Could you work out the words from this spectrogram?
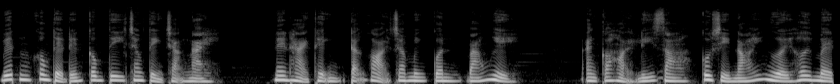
Biết không thể đến công ty trong tình trạng này nên Hải Thịnh đã gọi cho Minh Quân báo nghỉ. Anh có hỏi lý do cô chỉ nói người hơi mệt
